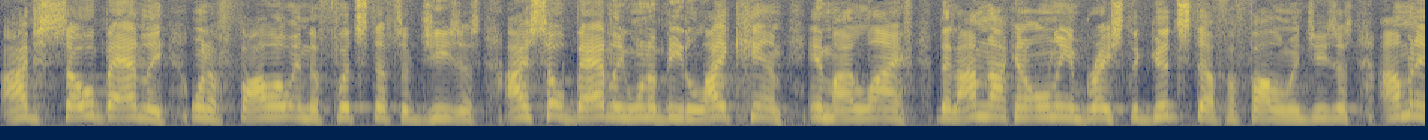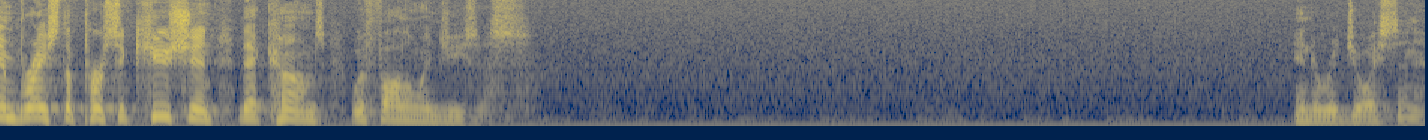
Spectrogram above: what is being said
I so badly want to follow in the footsteps of Jesus. I so badly want to be like him in my life that I'm not going to only embrace the good stuff of following Jesus, I'm going to embrace the persecution that comes with following Jesus. And to rejoice in it.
